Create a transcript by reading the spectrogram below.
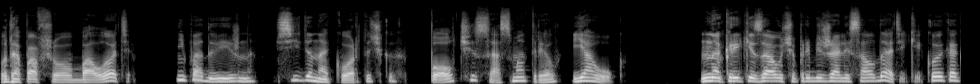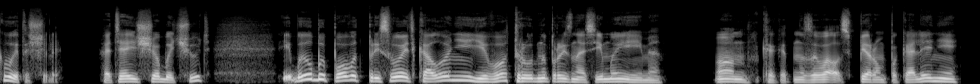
утопавшего в болоте, неподвижно, сидя на корточках, полчаса смотрел Яук. На крики завуча прибежали солдатики, кое-как вытащили. Хотя еще бы чуть, и был бы повод присвоить колонии его труднопроизносимое имя. Он, как это называлось в первом поколении,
